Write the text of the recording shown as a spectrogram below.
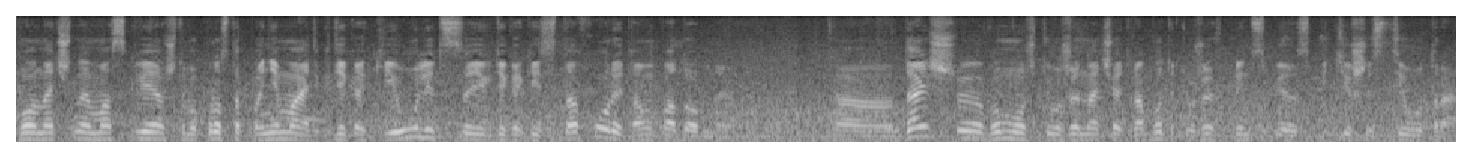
по ночной Москве, чтобы просто понимать, где какие улицы, где какие светофоры и тому подобное. А, дальше вы можете уже начать работать уже, в принципе, с 5-6 утра.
